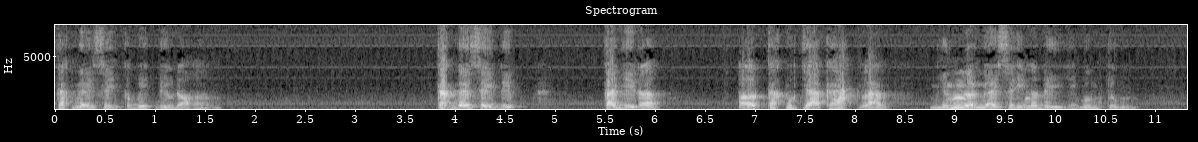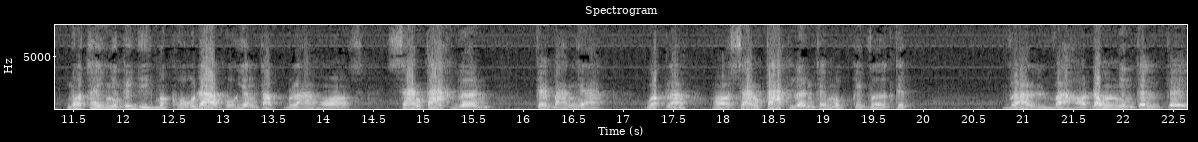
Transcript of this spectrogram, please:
các nghệ sĩ có biết điều đó không? Các nghệ sĩ đi tại vì đó, ở các quốc gia khác là những người nghệ sĩ nó đi với quần chúng. Nó thấy những cái gì mà khổ đau của dân tộc là họ sáng tác lên cái bản nhạc, hoặc là họ sáng tác lên cái một cái vở kịch. Và và họ đóng những cái cái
